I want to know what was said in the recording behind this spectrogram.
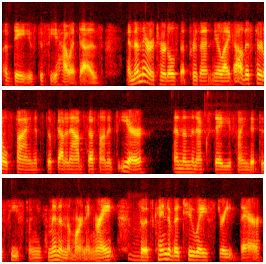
of days to see how it does. And then there are turtles that present and you're like oh this turtle's fine. It's just got an abscess on its ear. And then the next day you find it deceased when you come in in the morning right? Mm. so it's kind of a two-way street there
